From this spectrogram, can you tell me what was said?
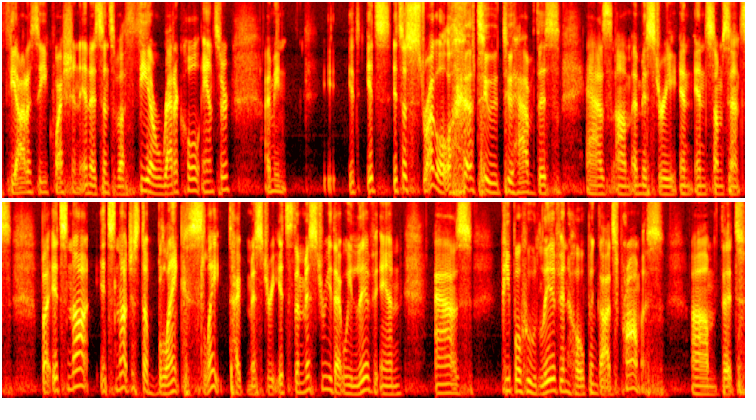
theodicy question in a sense of a theoretical answer. I mean, it, it's it's a struggle to to have this as um, a mystery in in some sense, but it's not it's not just a blank slate type mystery. It's the mystery that we live in as people who live in hope in God's promise um, that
